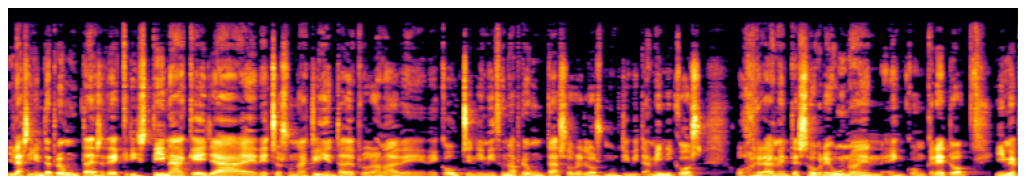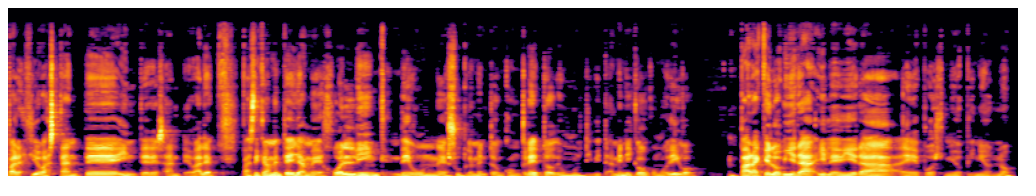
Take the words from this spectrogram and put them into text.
Y la siguiente pregunta es de Cristina, que ella eh, de hecho es una clienta del programa de, coaching y me hizo una pregunta sobre los multivitamínicos o realmente sobre uno en, en concreto y me pareció bastante interesante, ¿vale? Básicamente ella me dejó el link de un eh, suplemento en concreto, de un multivitamínico, como digo, para que lo viera y le diera eh, pues mi opinión, ¿no?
